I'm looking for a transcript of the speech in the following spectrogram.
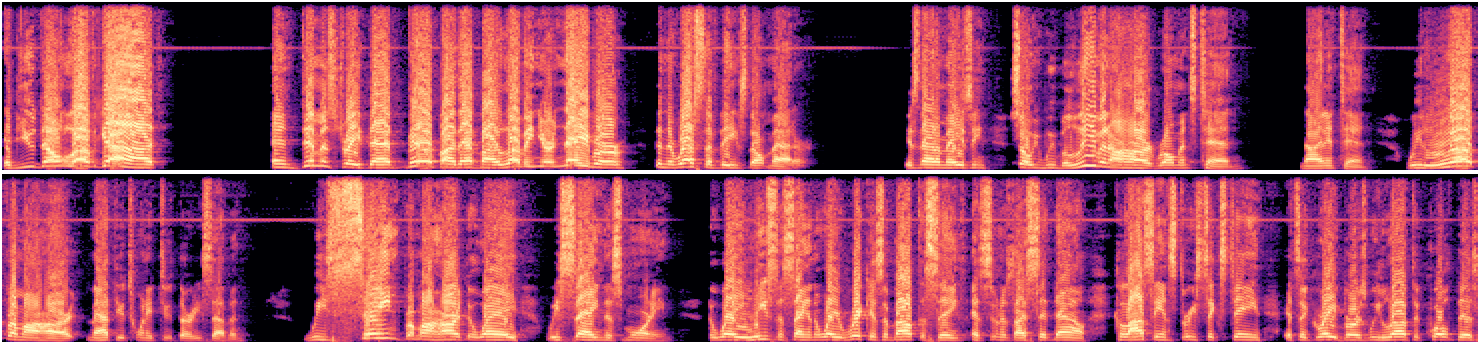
If you don't love God and demonstrate that, verify that by loving your neighbor, then the rest of these don't matter. Isn't that amazing? So we believe in our heart, Romans 10, 9 and 10. We love from our heart, Matthew 22, 37. We sing from our heart the way we sang this morning, the way Lisa sang, and the way Rick is about to sing as soon as I sit down. Colossians 3:16, it's a great verse. We love to quote this.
